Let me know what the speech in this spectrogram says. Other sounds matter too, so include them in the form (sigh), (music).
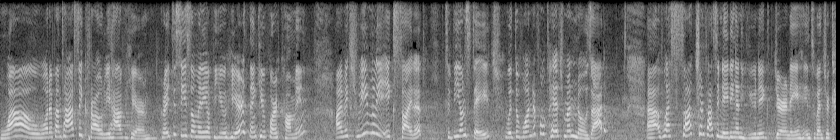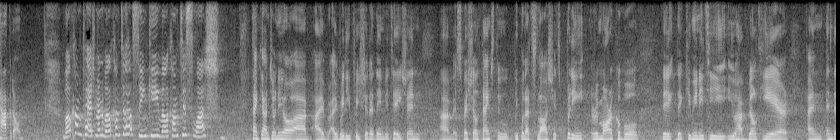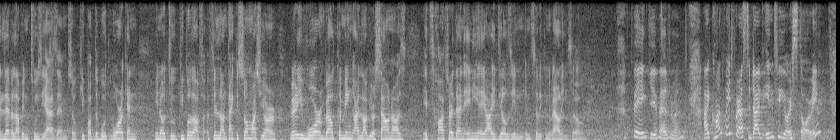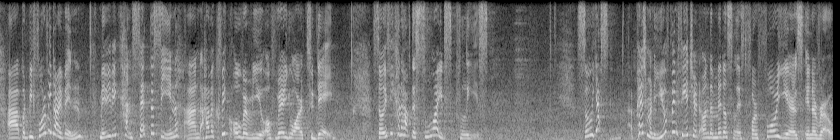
Wow, what a fantastic crowd we have here. Great to see so many of you here. Thank you for coming. I'm extremely excited to be on stage with the wonderful Pejman Nozad, uh, who has such a fascinating and unique journey into venture capital. Welcome, Pejman. Welcome to Helsinki. Welcome to Slush. Thank you, Antonio. Uh, I, I, really appreciated the invitation. Um, a special thanks to people at Slush. It's pretty remarkable the, the community you have built here and, and the level of enthusiasm. So keep up the good work and you know, to people of Finland, thank you so much. You are very warm, welcoming. I love your saunas. It's hotter than any AI deals in, in Silicon Valley. So Thank you, Pejman. I can't wait for us to dive into your story. Uh, but before we dive in, maybe we can set the scene and have a quick overview of where you are today. So if you can have the slides, please. So yes, Pejman, you've been featured on the Midas list for four years in a row.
